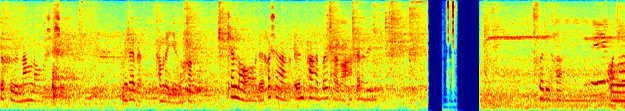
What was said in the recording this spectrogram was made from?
ก็คือนั่งรอเฉยๆ ไม่ได้แบบทำอะไรเยอะค่ะ แค่รอเดินเข้าฉากเดินผ่านไปผ่านมาแค่นั้นเองสวัสดีค่ะ วันนี้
